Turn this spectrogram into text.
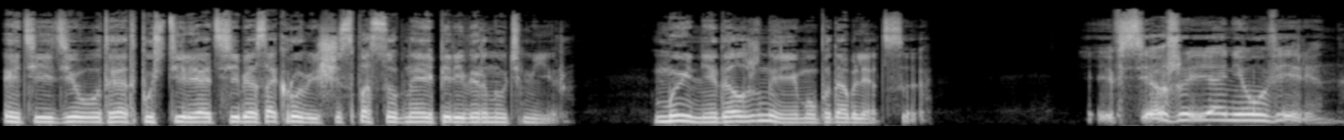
Эти идиоты отпустили от себя сокровище, способное перевернуть мир. Мы не должны ему подобляться. И все же я не уверен.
